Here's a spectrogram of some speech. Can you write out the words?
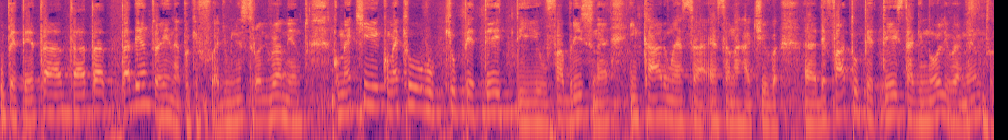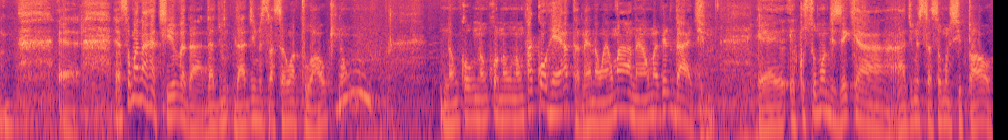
o PT tá, tá, tá, tá dentro aí, né? Porque foi, administrou livramento. Como é que, como é que, o, que o PT e o Fabrício, né, encaram essa, essa narrativa? Uh, de fato, o PT estagnou o livramento? É, essa é uma narrativa da, da, da administração atual que não não não não não está correta, né? Não é uma não é uma verdade. É, eu costumo dizer que a, administração municipal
